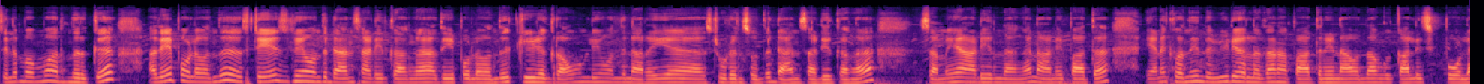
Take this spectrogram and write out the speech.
சிலம்பமும் இருந்திருக்கு. அதே போல் வந்து ஸ்டேஜ்லேயும் வந்து டான்ஸ் ஆடியிருக்காங்க. அதே போல் வந்து கீழே கிரவுண்ட்லேயும் வந்து நிறைய ஸ்டூடெண்ட்ஸ் வந்து டான்ஸ் ஆடியிருக்காங்க. செம்மையாக ஆடியிருந்தாங்க. நானே பார்த்தேன். எனக்கு வந்து இந்த வீடியோவில் தான் நான் பார்த்தேனே. நான் வந்து அவங்க காலேஜுக்கு போகல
